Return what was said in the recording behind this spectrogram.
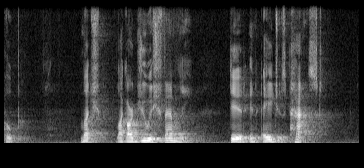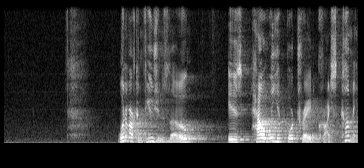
hope, much like our Jewish family did in ages past. One of our confusions, though, is how we have portrayed Christ's coming.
